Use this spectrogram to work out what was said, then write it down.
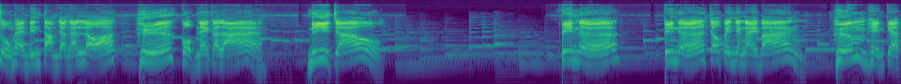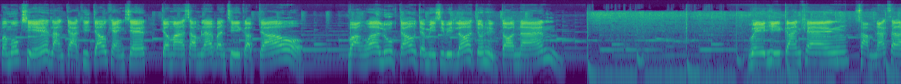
สูงแผ่นดินต่ำอย่างนั้นเหรอ หือกบในกะลา นี่เจ้า ปินเอ๋อปินเอ๋อเจ้าเป็นยังไงบ้างฮึมเห็นแก่ประมุกเฉหลังจากที่เจ้าแข่งเสร็จจะมาซ้ำและบัญชีกับเจ้า หวังว่าลูกเจ้าจะมีชีวิตรอดจนถึงตอนนั้น เวทีการแข่งสำนักสาร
